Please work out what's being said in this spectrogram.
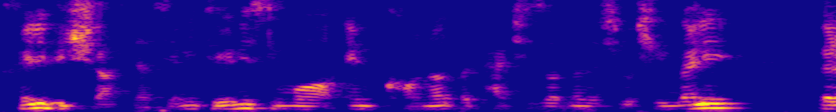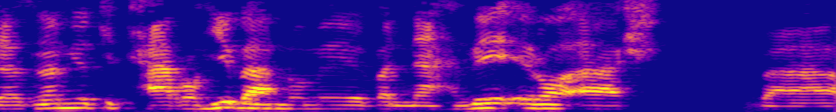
خیلی پیشرفته است. یعنی اینطوری نیست که ما امکانات و تجهیزات نداشته باشیم. ولی به نظرم میاد که طراحی برنامه و نحوه ارائهش و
